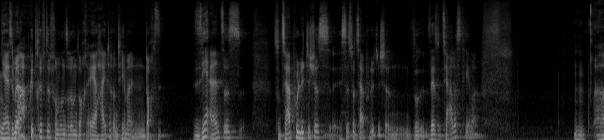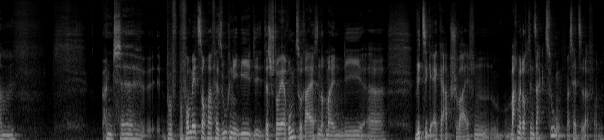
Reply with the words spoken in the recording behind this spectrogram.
Ja, sind wir ja. abgedriftet von unserem doch eher heiteren Thema in ein doch sehr ernstes sozialpolitisches, ist es sozialpolitisch? Ein so, sehr soziales Thema. Mhm. Ähm, und äh, be bevor wir jetzt nochmal versuchen, irgendwie das Steuer rumzureißen, nochmal in die äh, witzige Ecke abschweifen, machen wir doch den Sack zu. Was hältst du davon?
